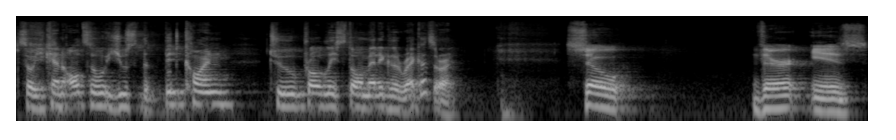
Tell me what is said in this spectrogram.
So you can also use the Bitcoin to probably store medical records, or So there is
